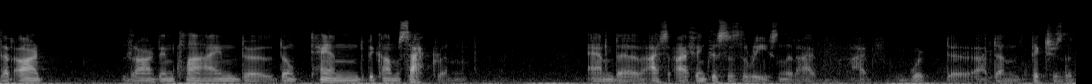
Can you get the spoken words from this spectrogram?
that aren't that aren't inclined, uh, don't tend to become saccharine. And uh, I, I think this is the reason that I've I've worked uh, I've done pictures that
